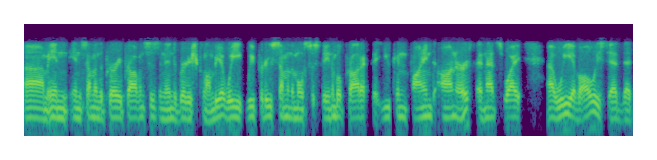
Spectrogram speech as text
um, in in some of the prairie provinces and into British Columbia. We we produce some of the most sustainable product that you can find on Earth, and that's why uh, we have always said that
